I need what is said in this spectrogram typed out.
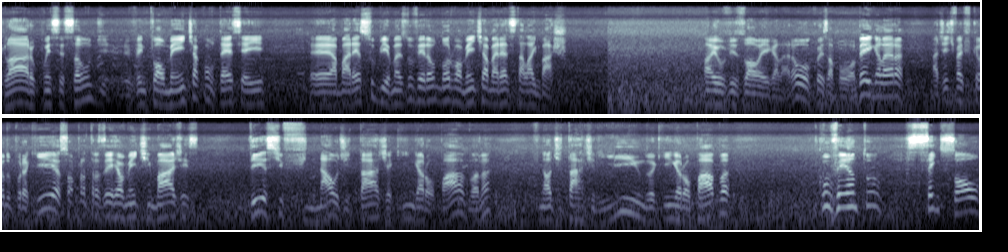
Claro, com exceção de, eventualmente, acontece aí é, a maré subir, mas no verão normalmente a maré está lá embaixo. Aí o visual aí, galera. Oh, coisa boa. Bem, galera, a gente vai ficando por aqui. É só para trazer realmente imagens deste final de tarde aqui em Garopaba, né? Final de tarde lindo aqui em Garopaba. Com vento, sem sol,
